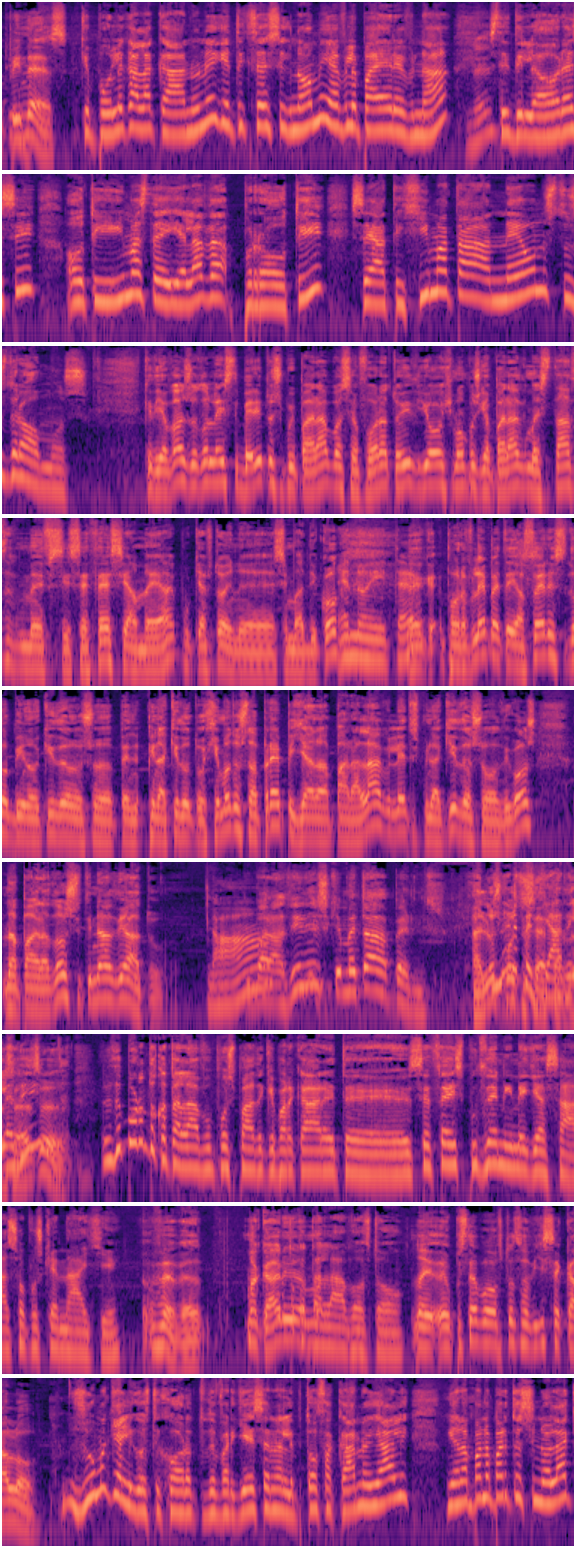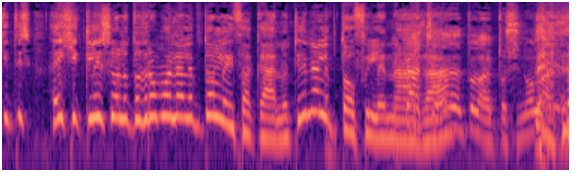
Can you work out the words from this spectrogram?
ποινές. Και πολύ καλά κάνουν, γιατί χθες, συγγνώμη, έβλεπα έρευνα Ναι. στην τηλεόραση ότι είμαστε η Ελλάδα πρώτη σε ατυχήματα νέων στους δρόμους. Και διαβάζω εδώ λέει στην περίπτωση που η παράβαση αφορά το ίδιο όχημα όπως για παράδειγμα η στάθμευση σε θέση αμαία, που και αυτό είναι σημαντικό. Εννοείται. Ε, προβλέπεται η αφαίρεση των πινακίδων, ε, πι- πινακίδων του οχήματος. Θα πρέπει για να παραλάβει λέει τι πινακίδε ο οδηγός να παραδώσει την άδειά του. Την παραδίδεις και μετά παίρνεις. Αλλιώς Ναι, πώς ρε τις παιδιά, έπαιρνε, δηλαδή έτσι; δεν μπορώ να το καταλάβω πώς πάτε και παρκάρετε σε θέσεις που δεν είναι για εσάς, όπως και να έχει. Βέβαια. Μακάρι. Δεν το να- καταλάβω αυτό. Ναι, ε, πιστεύω αυτό θα βγει σε καλό. Ζούμε και λίγο στη χώρα του. Δεν βαριέσαι ένα λεπτό θα κάνω. Η άλλη για να πάει να πάρει το συνολάκι της έχει κλείσει όλο το δρόμο ένα λεπτό λέει θα κάνω. Τι ένα λεπτό, φιλενάδα. Κάτσε, ε, το, το συνολάκι.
